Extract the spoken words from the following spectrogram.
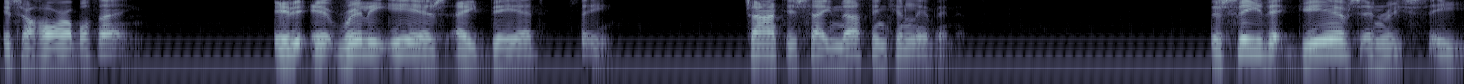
it's a horrible thing. It, it really is a dead sea. Scientists say nothing can live in it. The sea that gives and receives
